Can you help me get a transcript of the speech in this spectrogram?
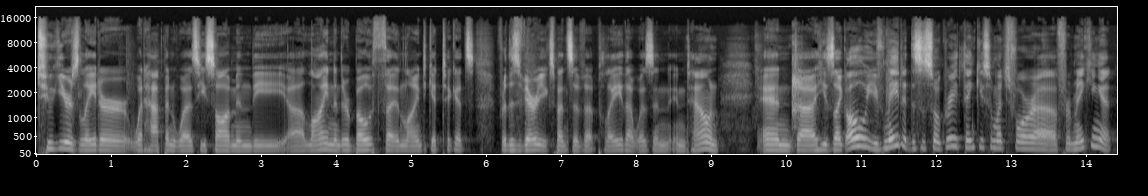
two years later, what happened was he saw him in the uh, line, and they're both uh, in line to get tickets for this very expensive uh, play that was in, in town. And uh, he's like, "Oh, you've made it! This is so great! Thank you so much for for making it."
